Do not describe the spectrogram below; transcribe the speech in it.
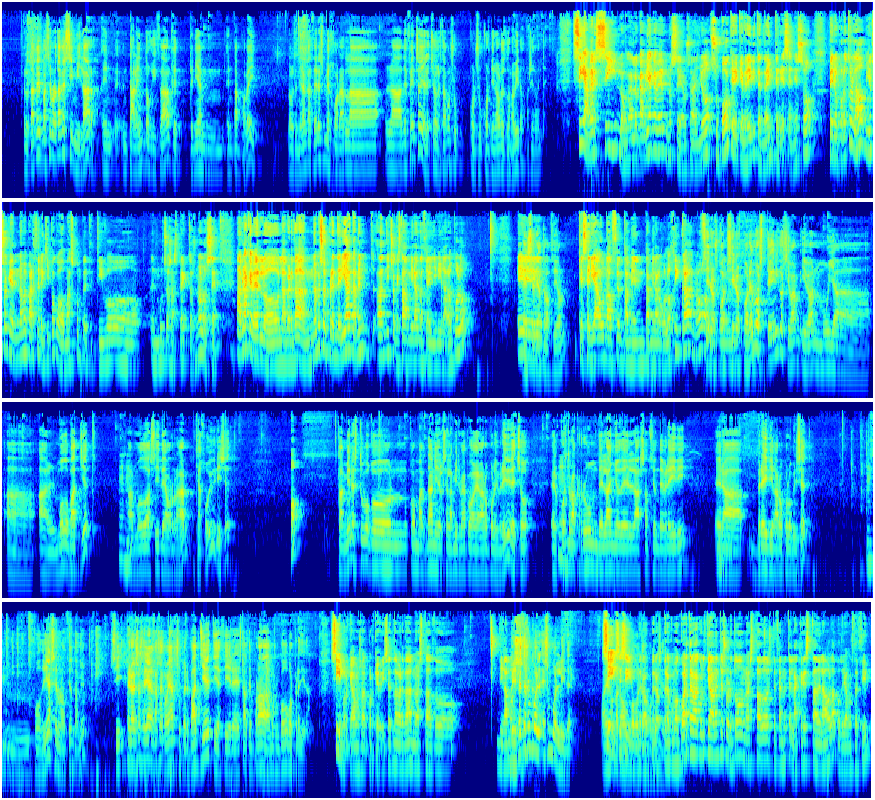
El ataque va a ser un ataque similar en, en talento quizá al que tenían en Tampa Bay. Lo que tendrían que hacer es mejorar la, la defensa y el hecho de que está con su, con su coordinador de toda la vida, básicamente. Sí, a ver, sí, lo, lo que habría que ver, no sé, o sea, yo supongo que, que Brady tendrá interés en eso, pero por otro lado pienso que no me parece el equipo como más competitivo en muchos aspectos, no lo sé. Habrá que verlo, la verdad, no me sorprendería, también han dicho que estaban mirando hacia Jimmy Garoppolo. Esa Eh, sería otra opción. Que sería una opción también, también algo lógica, ¿no? Si nos, po- si nos ponemos técnicos y van, y van muy a, a- al modo budget, al modo así de ahorrar, Jacoby Brissett. Oh, También estuvo con, con McDaniels en la misma época que Garoppolo y Brady. De hecho, el quarterback room del año de la sanción de Brady era Brady, Garoppolo, Brissett. Mm, podría ser una opción también. Sí, pero eso sería en el caso de que vayan super budget y decir, eh, esta temporada la damos un poco por perdida. sí, porque vamos a porque Brissett la verdad no ha estado, digamos... Brissett es un buen, es un buen líder. Sí, sí, sí, pero, pero, pero como quarterback últimamente sobre todo no ha estado especialmente en la cresta de la ola, podríamos decir.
